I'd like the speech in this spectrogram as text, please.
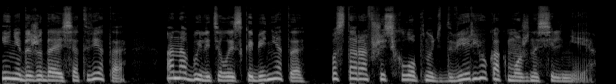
И, не дожидаясь ответа, она вылетела из кабинета, постаравшись хлопнуть дверью как можно сильнее.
